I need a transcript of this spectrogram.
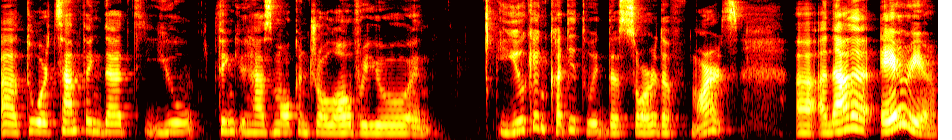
uh, towards something that you think you has more control over you, and you can cut it with the sword of Mars. Uh, another area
